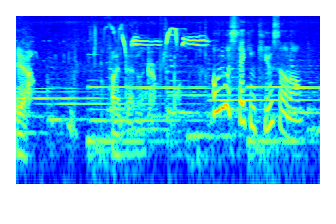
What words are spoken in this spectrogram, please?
Yeah. I find that uncomfortable. I wonder what's taking Q so long.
